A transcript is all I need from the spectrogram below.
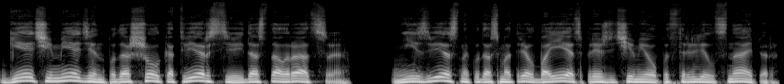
Гечи Медин подошел к отверстию и достал рацию. Неизвестно, куда смотрел боец, прежде чем его подстрелил снайпер.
